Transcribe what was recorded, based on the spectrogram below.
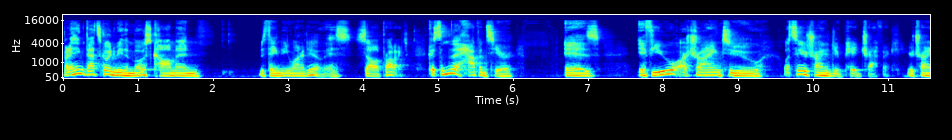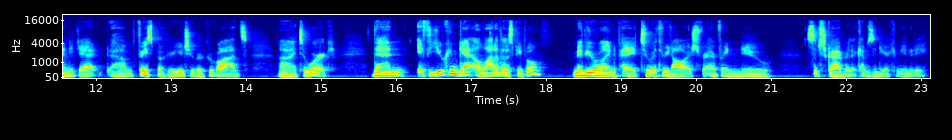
But I think that's going to be the most common thing that you want to do is sell a product. Because something that happens here is if you are trying to, let's say you're trying to do paid traffic, you're trying to get um, Facebook or YouTube or Google ads uh, to work, then if you can get a lot of those people, maybe you're willing to pay two or three dollars for every new subscriber that comes into your community.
